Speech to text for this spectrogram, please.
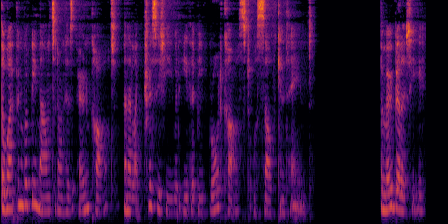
The weapon would be mounted on his own cart, and electricity would either be broadcast or self contained. For mobility,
